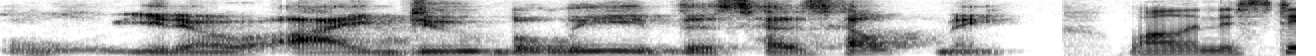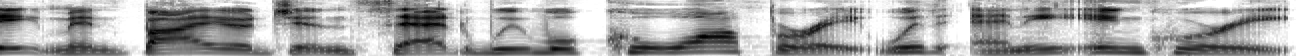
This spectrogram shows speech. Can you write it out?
you know, I do believe this has helped me. While in a statement, Biogen said we will cooperate with any inquiry.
